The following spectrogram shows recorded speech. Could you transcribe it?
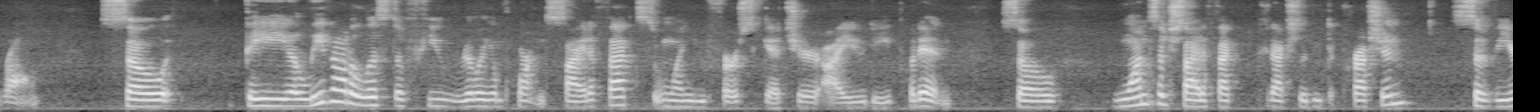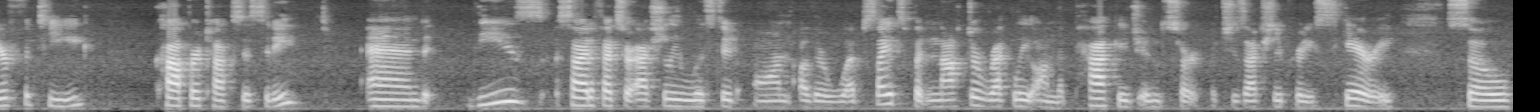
wrong. So they leave out a list of few really important side effects when you first get your IUD put in. So, one such side effect could actually be depression, severe fatigue, copper toxicity, and these side effects are actually listed on other websites, but not directly on the package insert, which is actually pretty scary. So,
